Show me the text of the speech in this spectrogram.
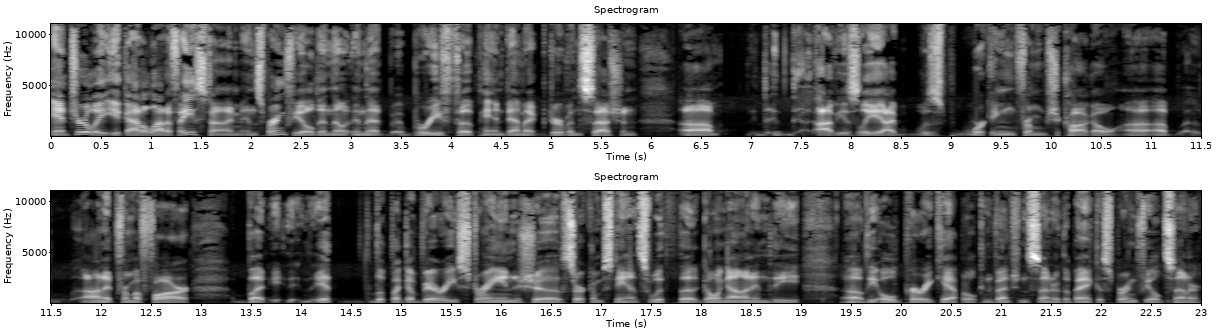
And truly, you got a lot of FaceTime in Springfield in the in that brief uh, pandemic-driven session. Um, obviously I was working from Chicago uh, on it from afar, but it, it, looked like a very strange uh, circumstance with uh, going on in the uh, the old Prairie Capital Convention Center, the Bank of Springfield Center.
